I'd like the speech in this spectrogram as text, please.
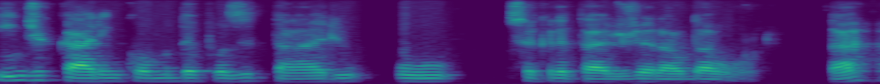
indicarem como depositário o secretário-geral da ONU, tá?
